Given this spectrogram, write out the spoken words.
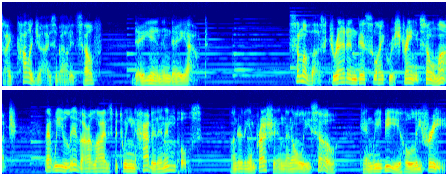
psychologize about itself day in and day out. Some of us dread and dislike restraint so much that we live our lives between habit and impulse, under the impression that only so can we be wholly free.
